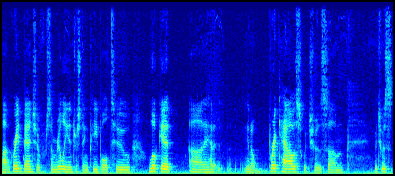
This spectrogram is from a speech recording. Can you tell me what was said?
uh, great bench of some really interesting people to look at. Uh, they had, a, you know, Brickhouse, which was um, which was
